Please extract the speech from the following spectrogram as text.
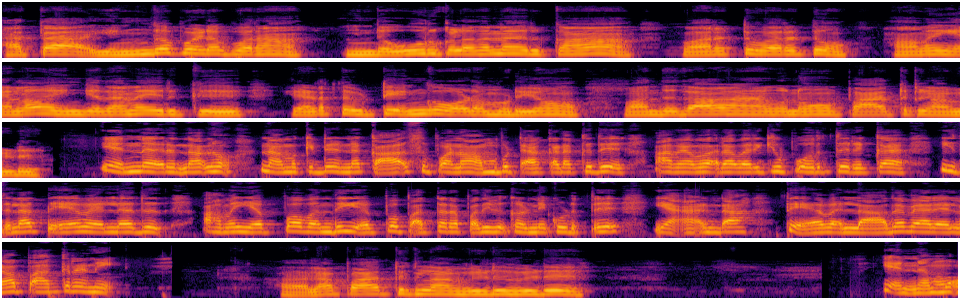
அத்தா எங்க போயிட போறான்? இந்த ஊருக்குள்ள தானே இருக்கான். வரட்டும் வரட்டும். அவன் எல்லாம் இங்க தானே இருக்கு. இடத்த விட்டு எங்க ஓட முடியும்? வந்துதான் ஆகணும். பார்த்துக்கலாம் விடு. என்ன இருந்தாலும் நம்மக்கிட்ட என்ன காசு பணம் அம்புட்டா கிடக்குது? அவன் வர வரைக்கும் பொறுத்து இருக்க. இதெல்லாம் தேவையில்லாது அவன் எப்போ வந்து எப்போ பத்திரப்பதிவு பண்ணி கொடுத்து ஏன்டா தேவையில்லாத வேலையெல்லாம் பார்க்குற நீ? அதெல்லாம் பார்த்துக்கலாம் விடு விடு. என்னமோ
